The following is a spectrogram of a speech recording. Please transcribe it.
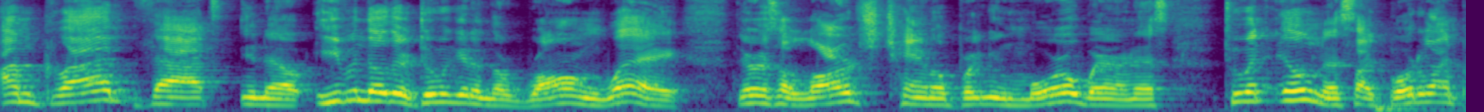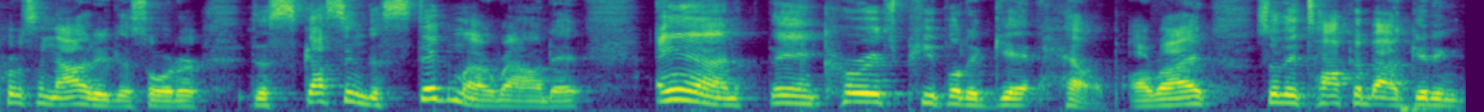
I'm glad that, you know, even though they're doing it in the wrong way, there is a large channel bringing more awareness to an illness like borderline personality disorder, discussing the stigma around it, and they encourage people to get help, all right? So they talk about getting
